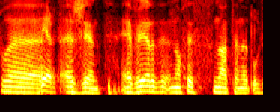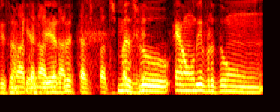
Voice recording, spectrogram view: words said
pela Verde. agente. É verde, não sei se se nota na televisão Nota, que é nota, verde, nota, podes- podes- mas o- é um livro de um,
